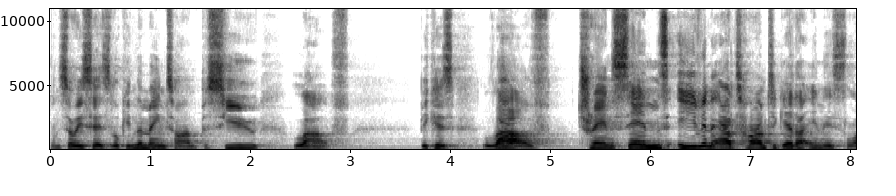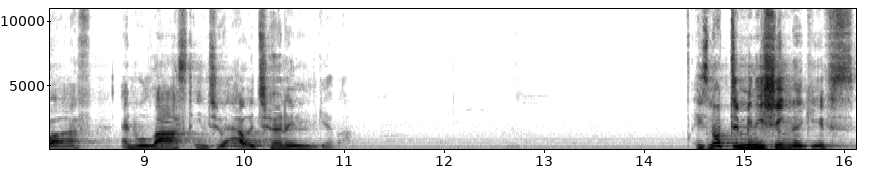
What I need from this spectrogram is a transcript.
And so he says, Look, in the meantime, pursue love. Because love transcends even our time together in this life and will last into our eternity together. He's not diminishing the gifts.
